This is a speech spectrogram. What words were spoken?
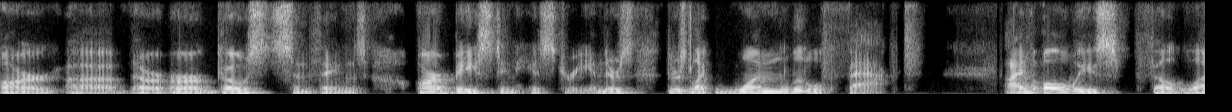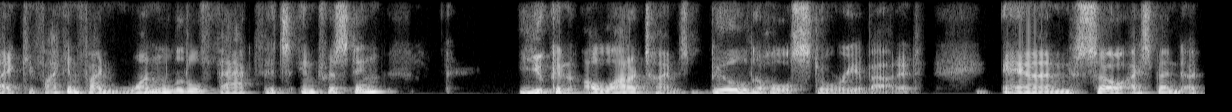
are uh, or ghosts and things are based in history. And there's there's like one little fact. I've always felt like if i can find one little fact that's interesting you can a lot of times build a whole story about it. And so i spend a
